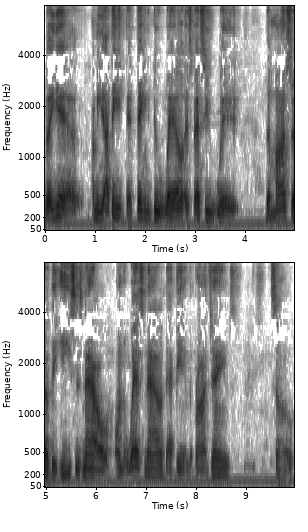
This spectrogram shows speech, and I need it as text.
but yeah, I mean, I think that they can do well, especially with the monster of the East is now on the West now, that being LeBron James. So,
